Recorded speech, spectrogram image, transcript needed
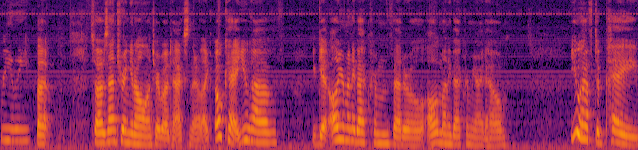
Really? But so I was entering it all on TurboTax and they're like, okay, you have, you get all your money back from the federal, all the money back from your Idaho. You have to pay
